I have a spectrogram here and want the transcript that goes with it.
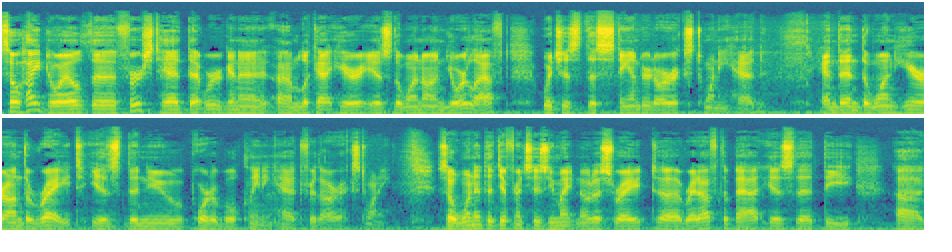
So hi Doyle, the first head that we're going to um, look at here is the one on your left, which is the standard RX20 head. And then the one here on the right is the new portable cleaning head for the RX20. So one of the differences you might notice right uh, right off the bat is that the uh,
